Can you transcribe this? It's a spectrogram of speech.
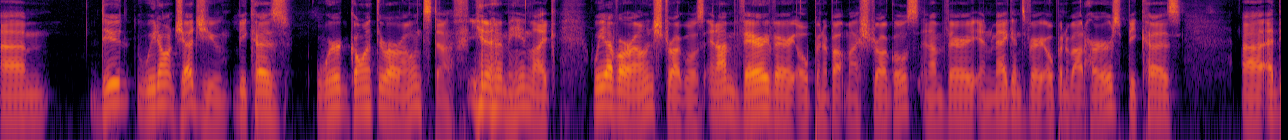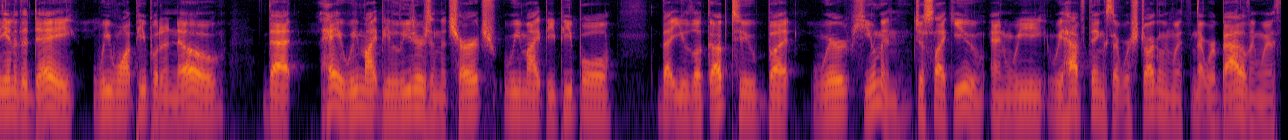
um, dude, we don't judge you because we're going through our own stuff. You know what I mean? Like we have our own struggles, and I'm very very open about my struggles, and I'm very and Megan's very open about hers because uh, at the end of the day, we want people to know that hey, we might be leaders in the church, we might be people that you look up to, but we're human just like you, and we we have things that we're struggling with and that we're battling with.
